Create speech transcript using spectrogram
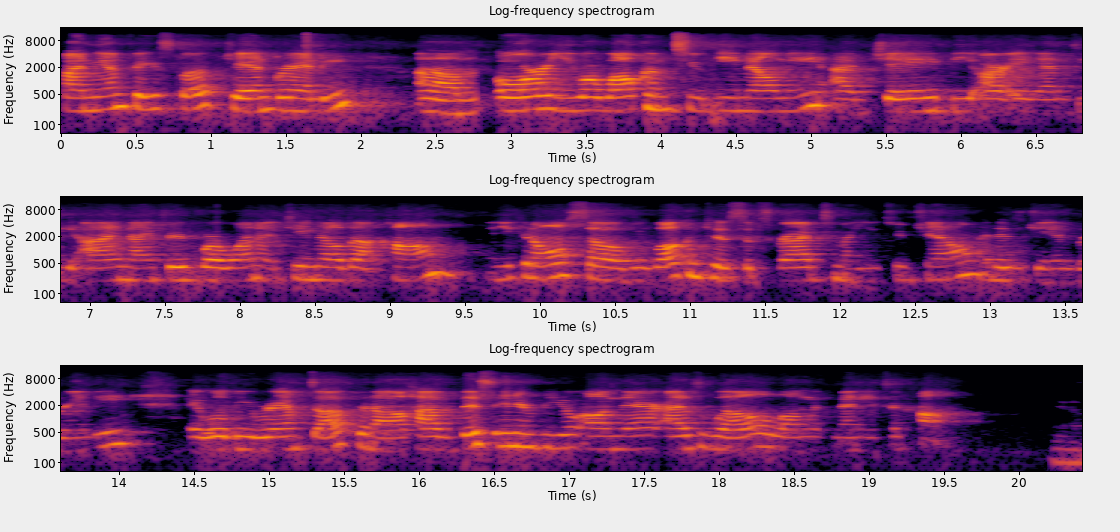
find me on Facebook, Jan Brandi, um, or you are welcome to email me at jbrandi9341 at gmail.com. And you can also be welcome to subscribe to my YouTube channel. It is Jan Brandi. It will be ramped up, and I'll have this interview on there as well, along with many to come. Yeah.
